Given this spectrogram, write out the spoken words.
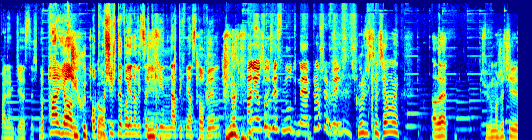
Palion, gdzie jesteś? No Palion! Cichutko. Opuścisz te Wojanowice w Cich. trybie natychmiastowym? Palion, to już jest nudne, proszę wyjść. Kurczę, czemu... Ale... Czy wy możecie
